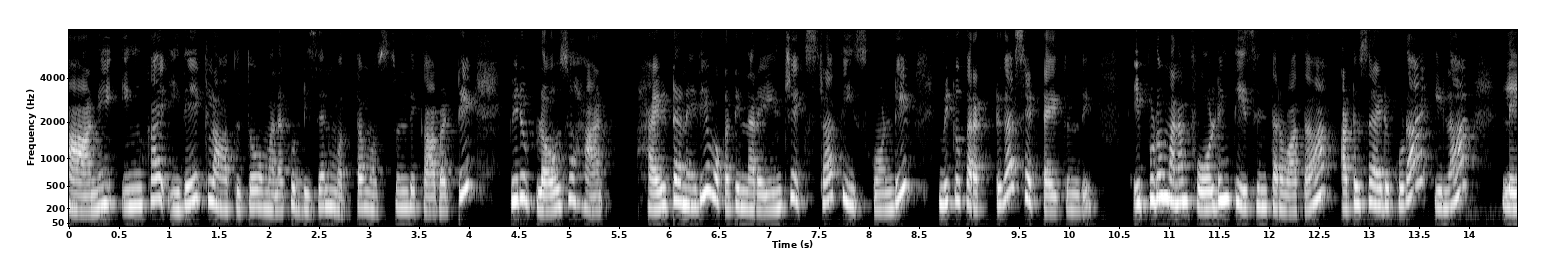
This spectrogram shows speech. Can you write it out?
కానీ ఇంకా ఇదే క్లాత్తో మనకు డిజైన్ మొత్తం వస్తుంది కాబట్టి మీరు బ్లౌజ్ హ్యాండ్ హైట్ అనేది ఒకటిన్నర ఇంచు ఎక్స్ట్రా తీసుకోండి. మీకు కరెక్ట్గా సెట్ అవుతుంది ఇప్పుడు మనం ఫోల్డింగ్ తీసిన తర్వాత అటు సైడ్ కూడా ఇలా లే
